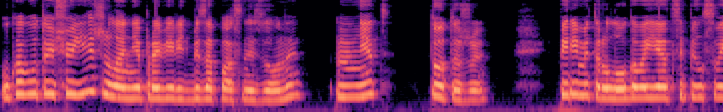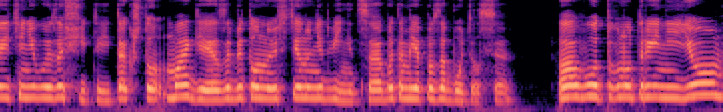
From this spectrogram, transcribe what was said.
У кого-то еще есть желание проверить безопасность зоны? Нет? То-то же. Периметр логова я оцепил своей теневой защитой, так что магия за бетонную стену не двинется, об этом я позаботился. А вот внутри нее...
